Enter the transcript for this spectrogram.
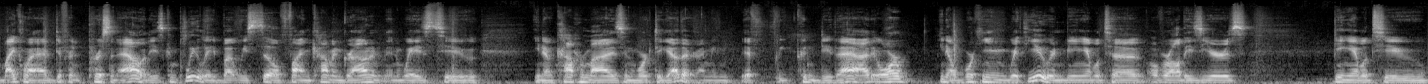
Michael and I have different personalities completely, but we still find common ground and, and ways to you know compromise and work together. I mean, if we couldn't do that, or you know working with you and being able to over all these years, being able to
